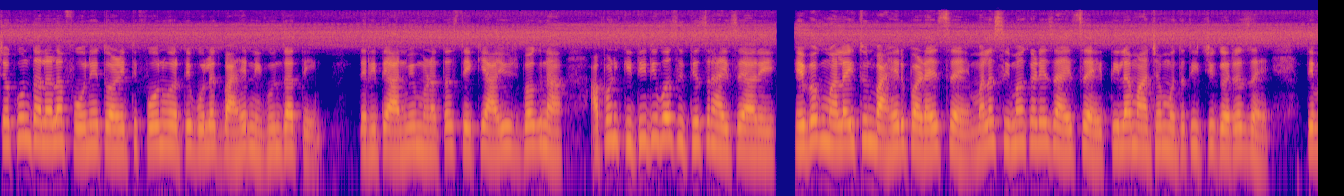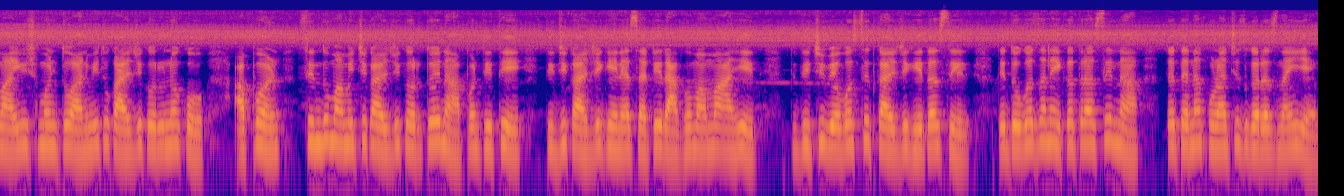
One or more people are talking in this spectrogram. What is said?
शकुंतलाला फोन येतो आणि ती फोनवरती बोलत बाहेर निघून जाते. तरी ते अन्वी म्हणत असते की आयुष बघ ना आपण किती दिवस इथेच राहायचंय? अरे हे बघ मला इथून बाहेर पडायचं आहे मला सीमाकडे जायचं आहे तिला माझ्या मदतीची गरज आहे. तेव्हा आयुष म्हणतो अन्वी तू काळजी करू नको. आपण सिंधू मामीची काळजी करतोय ना पण तिथे तिची काळजी घेण्यासाठी राघव मामा आहेत. ती तिची व्यवस्थित काळजी घेत असतील ते दोघंजण एकत्र असतील ना तर त्यांना कोणाचीच गरज नाही आहे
